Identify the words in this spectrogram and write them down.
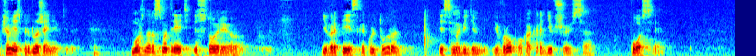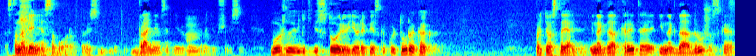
Вообще у меня есть предложение к тебе. Можно рассмотреть историю европейской культуры, если мы видим Европу как родившуюся после становления соборов, то есть в раннем средневековье mm. родившуюся. Можно увидеть историю европейской культуры как противостояние, иногда открытое, иногда дружеское,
